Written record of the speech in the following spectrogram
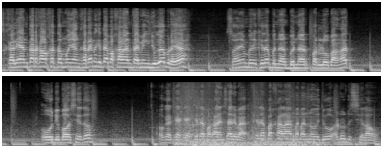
Sekalian ntar kalau ketemu yang keren kita bakalan timing juga bro ya Soalnya kita benar-benar perlu banget Oh di bawah situ Oke oke oke. Kita bakalan cari pak. Kita bakalan menuju Aduh silau.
